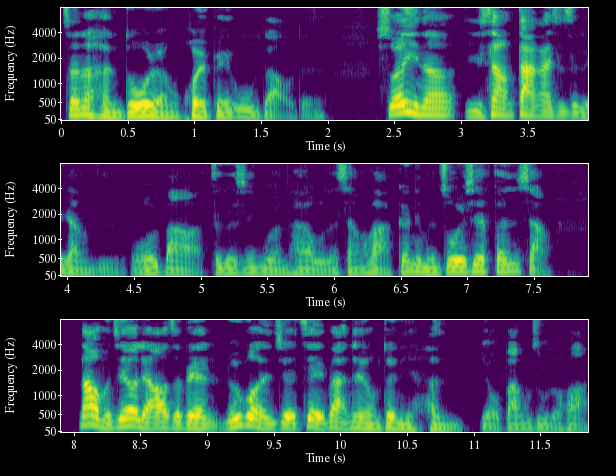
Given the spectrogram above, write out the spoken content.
真的很多人会被误导的。所以呢，以上大概是这个样子。我会把这个新闻还有我的想法跟你们做一些分享。那我们今天就聊到这边。如果你觉得这一半内容对你很有帮助的话，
